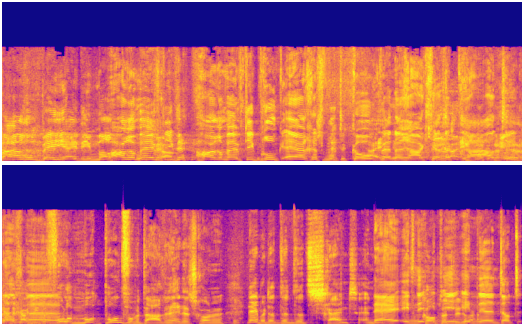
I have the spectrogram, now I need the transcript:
waarom ben jij die man? Harm heeft, die, Harm heeft die broek ergens moeten kopen en dan raak je aan de praat. En daar dan, ga ik niet eh, een volle mo- pond voor betalen. Nee, dat is gewoon een, nee maar dat, dat, dat schijnt. En Nee, in de, verkoopt dat in, in dat,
